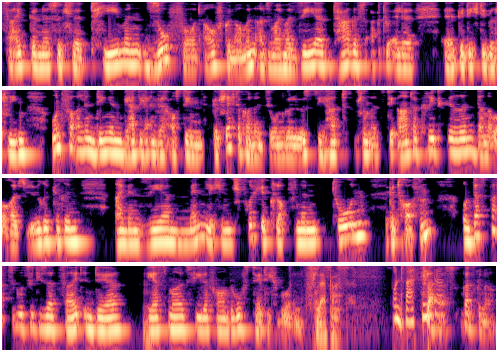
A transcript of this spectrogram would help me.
zeitgenössische Themen sofort aufgenommen, also manchmal sehr tagesaktuelle äh, Gedichte geschrieben und vor allen Dingen, sie hat sich einfach aus den Geschlechterkonventionen gelöst. Sie hat schon als Theaterkritikerin, dann aber auch als Lyrikerin einen sehr männlichen, sprücheklopfenden Ton getroffen. Und das passte gut zu dieser Zeit, in der erstmals viele Frauen berufstätig wurden. Flappers. Und was sind Flappers, das? ganz genau.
